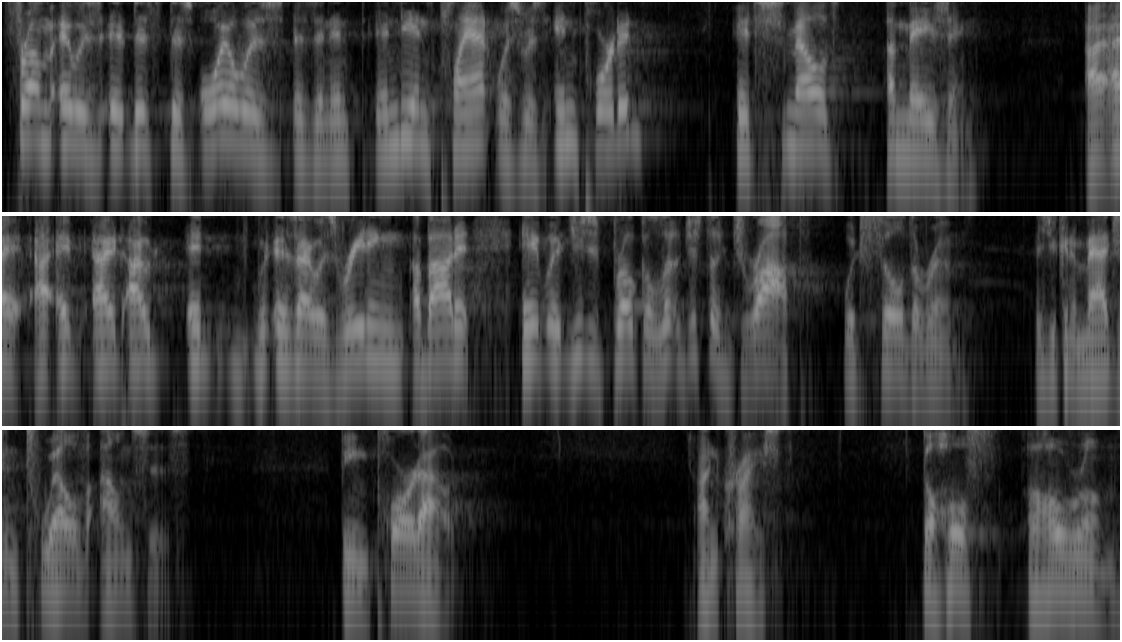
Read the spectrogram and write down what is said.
From it was it, this this oil was is an Indian plant was was imported. It smelled amazing. I, I, I, I, I it, as I was reading about it, it would, you just broke a little, just a drop would fill the room. As you can imagine, 12 ounces being poured out on Christ. The whole, the whole room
